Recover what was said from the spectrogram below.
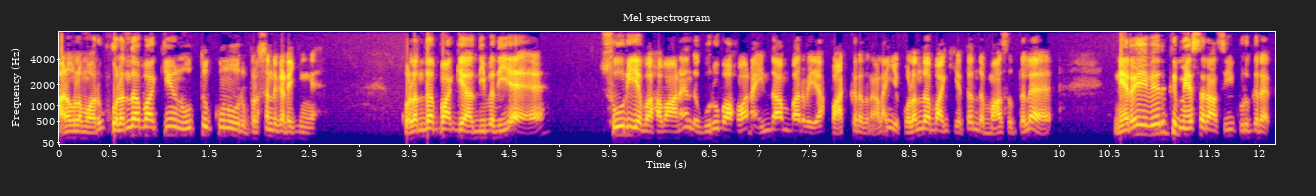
அனுகூலமா வரும். குழந்தை பாக்கியம் நூத்துக்கு நூறு பர்சன்ட் கிடைக்குங்க. குழந்தை பாக்கிய அதிபதிய சூரிய பகவானை இந்த குரு பகவான் ஐந்தாம் பார்வையா பார்க்கறதுனால இங்க குழந்தை பாக்கியத்தை இந்த மாசத்துல நிறைய பேருக்கு மேசராசிக்கு கொடுக்குறாரு.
